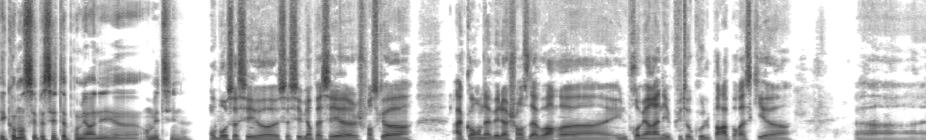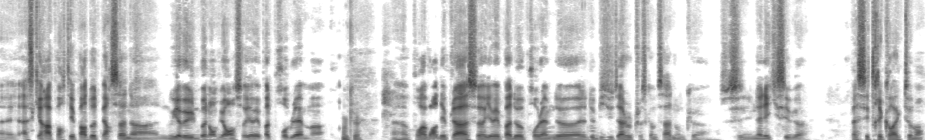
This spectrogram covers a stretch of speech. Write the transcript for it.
Et comment s'est passée ta première année en médecine? Bon, bon ça s'est euh, ça s'est bien passé. Euh, je pense que à Caen, on avait la chance d'avoir euh, une première année plutôt cool par rapport à ce qui est à ce qui est rapporté par d'autres personnes. Nous, il y avait une bonne ambiance, il n'y avait pas de problème. Okay. pour avoir des places, il n'y avait pas de problème de, de bisutage ou de choses comme ça. Donc, c'est une année qui s'est passée très correctement.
